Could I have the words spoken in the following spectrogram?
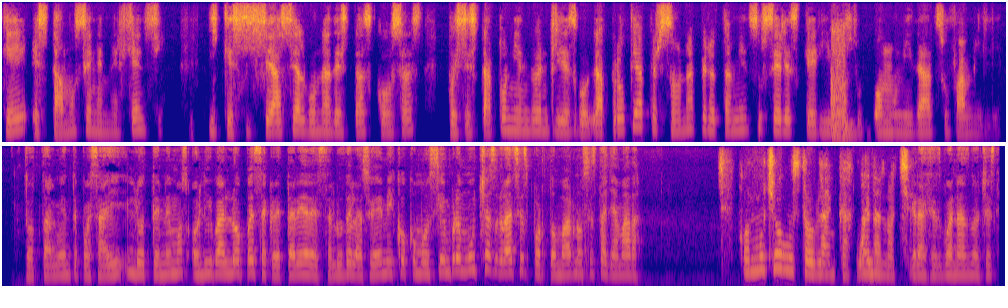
que estamos en emergencia y que si se hace alguna de estas cosas, pues está poniendo en riesgo la propia persona, pero también sus seres queridos, su comunidad, su familia. Totalmente, pues ahí lo tenemos. Oliva López, secretaria de Salud de la Ciudad de México. Como siempre, muchas gracias por tomarnos esta llamada. Con mucho gusto, Blanca. Buenas noches. Gracias, buenas noches.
